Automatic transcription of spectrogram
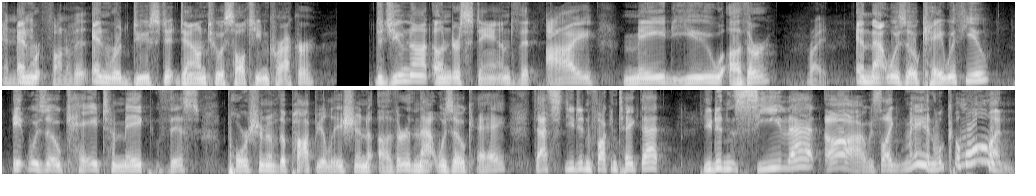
And made re- fun of it? and reduced it down to a saltine cracker? Did you not understand that I made you other Right. and that was okay with you? It was okay to make this portion of the population other, and that was okay. That's you didn't fucking take that. You didn't see that. Ah, I was like, man, well, come on.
